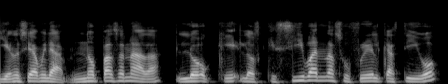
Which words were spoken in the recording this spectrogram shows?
y él decía, mira, no pasa nada, lo que, los que sí van a sufrir el castigo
